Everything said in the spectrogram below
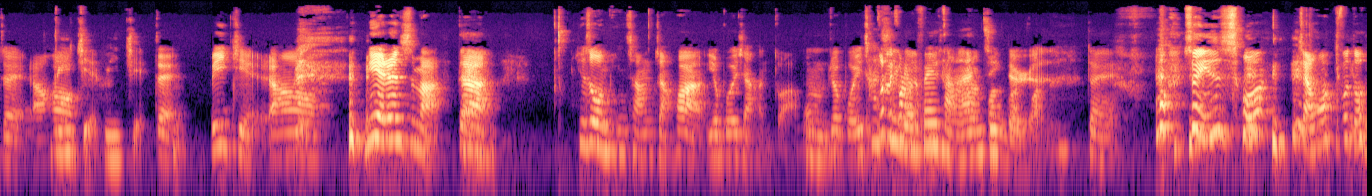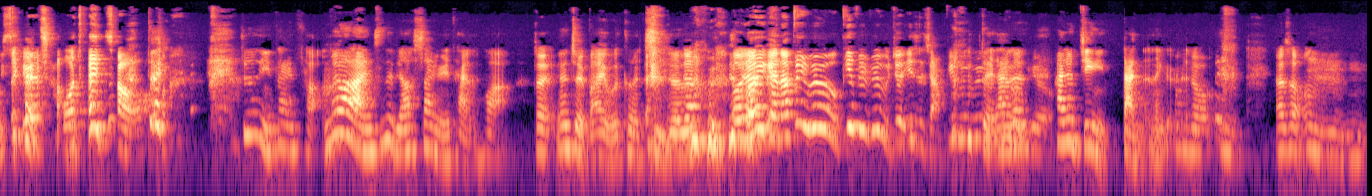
对，然后 B 姐，B 姐，对，B 姐，然后你也认识嘛？对。其实我们平常讲话也不会讲很多啊，我们就不会。他是一个非常安静的人，对。所以你是说讲话不多是因为我太吵？对，就是你太吵。没有啦，你只是比较善于谈话，对，因为嘴巴也会克制，就是。我就一个他哔哔哔哔哔哔就一直讲哔哔哔，对，他就他就接你蛋的那个人，就嗯，他说嗯嗯嗯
